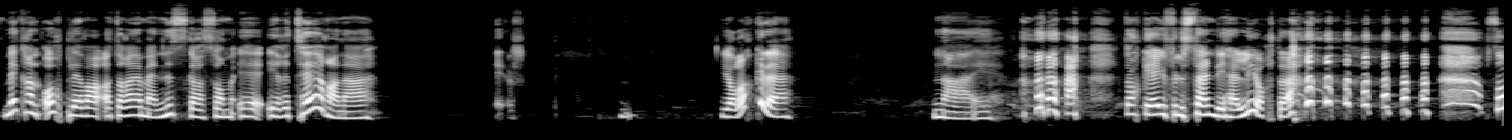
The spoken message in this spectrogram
Vi kan oppleve at det er mennesker som er irriterende. Gjør dere det? Nei. dere er jo fullstendig helliggjorte. Så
